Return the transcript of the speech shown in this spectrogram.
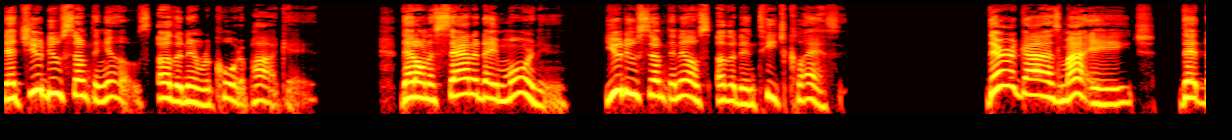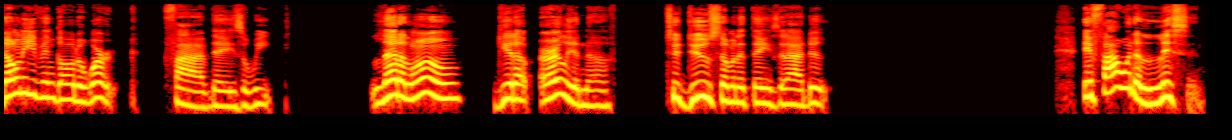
that you do something else other than record a podcast. That on a Saturday morning, you do something else other than teach classes. There are guys my age that don't even go to work five days a week, let alone get up early enough to do some of the things that I do. If I were to listen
